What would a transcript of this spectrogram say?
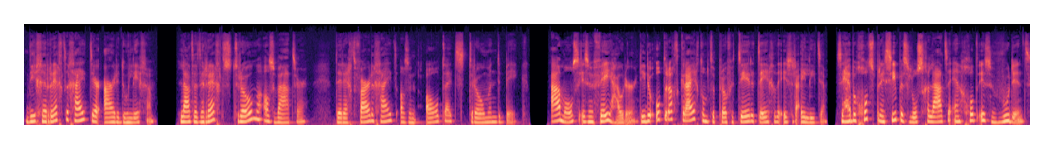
die gerechtigheid ter aarde doen liggen. Laat het recht stromen als water, de rechtvaardigheid als een altijd stromende beek. Amos is een veehouder die de opdracht krijgt om te profiteren tegen de Israëlieten. Ze hebben Gods principes losgelaten en God is woedend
